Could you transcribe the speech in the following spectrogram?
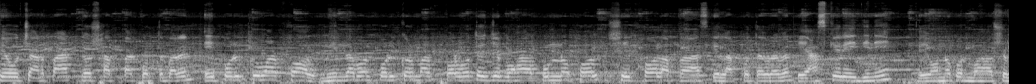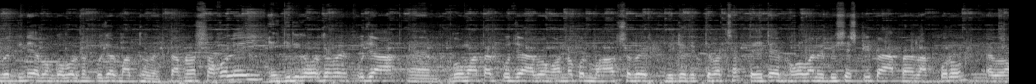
কেউ চার পাক, কেউ সাত পাক করতে পারেন। এই পরিক্রমার ফল, বৃন্দাবন পরিক্রমার পর্বতের যে মহাপূর্ণ ফল, সেই ফল আপনারা আজকে লাভ করতে পারবেন। এই আজকের এই দিনে, এই অন্নকূট মহাউৎসবের দিনে এবং গোবর্ধন পূজার মাধ্যমে। তো আপনারা সকলেই এই গিরি গোবর্ধনের পূজা গোমাতার পূজা এবং অন্নকূট মহোৎসবের ভিডিও দেখতে পাচ্ছেন। তো এইটাই ভগবানের বিশেষ কৃপা, আপনারা লাভ করুন এবং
